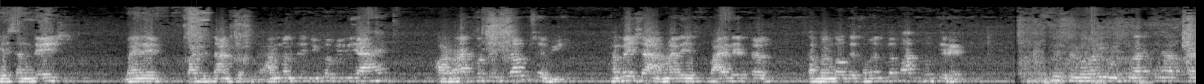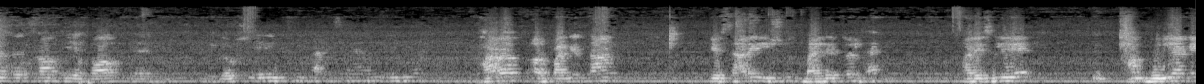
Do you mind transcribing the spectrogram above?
ये संदेश मैंने पाकिस्तान के प्रधानमंत्री जी को भी दिया है और राष्ट्रपति ट्रंप से भी हमेशा हमारे बायोलेटरल संबंधों के संबंध में बात होती रहती है। Mr. Modi, would you like to have President Trump be involved in negotiating between Pakistan and India? भारत और पाकिस्तान के सारे इश्यूज़ बायोलेटरल है और इसलिए हम दुनिया के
